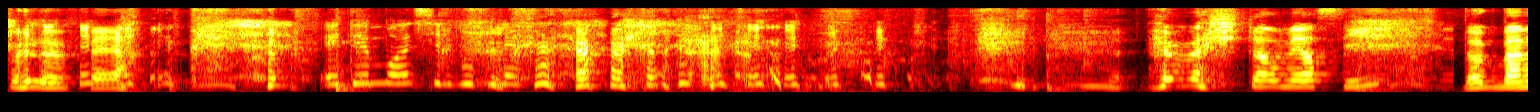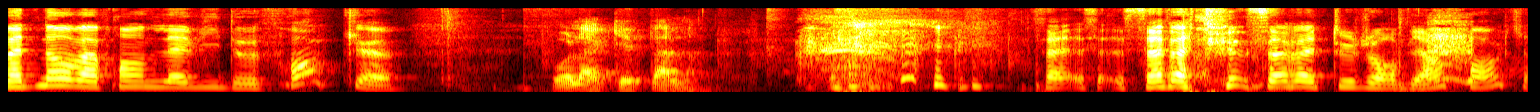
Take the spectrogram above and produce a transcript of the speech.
peux le faire. Aidez-moi s'il vous plaît. bah, je te remercie. Donc bah maintenant on va prendre l'avis de Franck. Hola, ¿qué tal? Ça, va ça va toujours bien, Franck.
